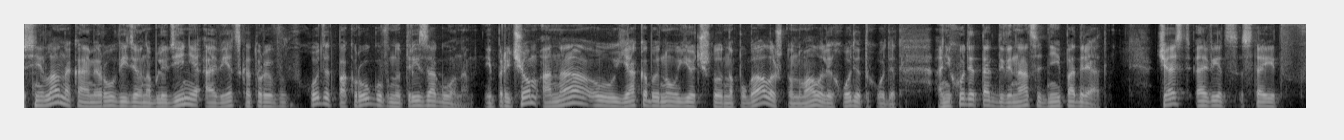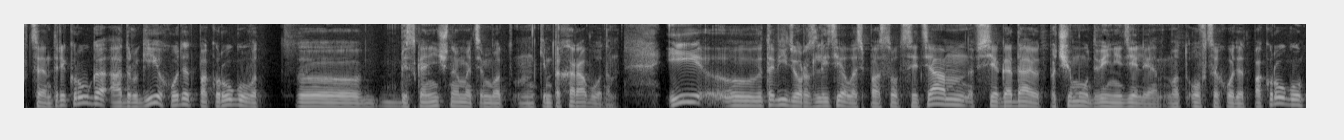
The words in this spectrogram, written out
сняла на камеру видеонаблюдение овец, которые входят по кругу внутри загона. И причем она якобы, ну, ее что напугало, что ну, мало ли ходят ходят. Они ходят так 12 дней подряд. Часть овец стоит в центре круга, а другие ходят по кругу вот э, бесконечным этим вот каким-то хороводом. И э, это видео разлетелось по соцсетям, все гадают, почему две недели вот овцы ходят по кругу.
